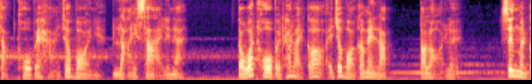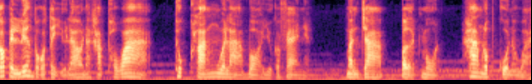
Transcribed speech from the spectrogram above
ศัพท์โทรไปหาเจ้าบอยเนี่ยหลายสายเลยนะ แต่ว่าโทรไปเท่าไหร่ก็ไอ้เจ้าบอยก็ไม่รับตลอดเลย ซึ่งมันก็เป็นเรื่องปกติอยู่แล้วนะครับ เพราะว่าทุกครั้งเวลาบอยอยู่กับแฟนเนี่ย มันจะเปิดโหมดห้ามรบกวนเอาไว้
